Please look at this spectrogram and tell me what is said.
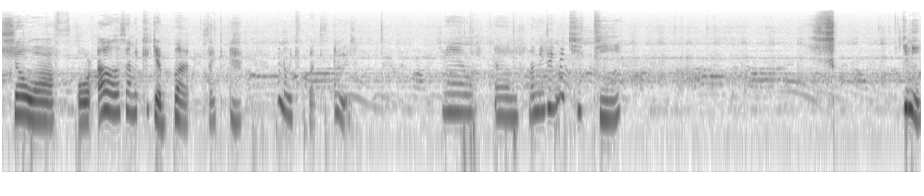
show off, or else I'm gonna kick your butt. It's like, I never kick butts. Anyways. Now, um, let me drink my tea. Gimme.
